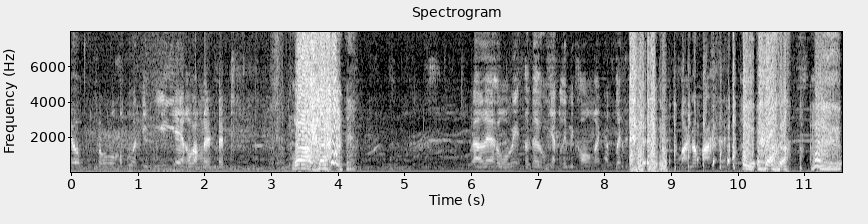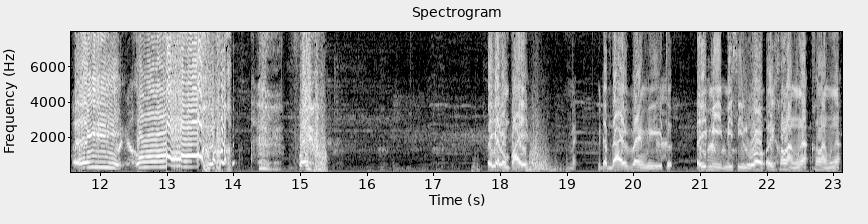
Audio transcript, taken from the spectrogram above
โจ แย่เขาบังเลยเอาเลยผมไม่เคยผมอยากเล่นมีทองอะอยากเล่นขวานมากกว่าเอ้ยโอ้เฟลเอ้ยอย่าลงไปไม่กูจำได้แม่งมีตัวเอ้ยมีมีซีรัวเอ้ยข้างหลังมึงอะข้างหลังมึงอะ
